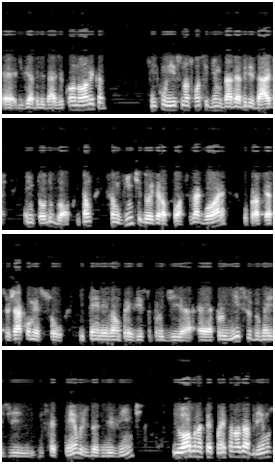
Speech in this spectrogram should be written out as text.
é, de viabilidade econômica, e com isso nós conseguimos dar viabilidade em todo o bloco. Então, são 22 aeroportos agora, o processo já começou e tem leilão previsto para o dia, é, para o início do mês de, de, setembro de 2020. E logo na sequência nós abrimos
